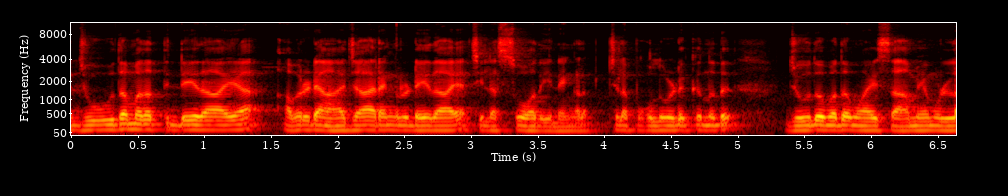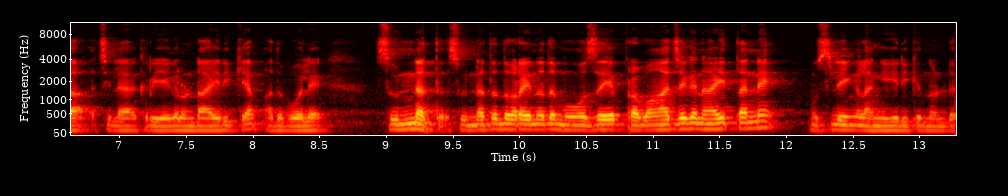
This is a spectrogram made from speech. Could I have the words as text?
ജൂതമതത്തിന്റേതായ അവരുടെ ആചാരങ്ങളുടേതായ ചില സ്വാധീനങ്ങൾ ചിലപ്പോൾ എടുക്കുന്നത് ജൂതമതവുമായി സാമ്യമുള്ള ചില ക്രിയകളുണ്ടായിരിക്കാം. അതുപോലെ സുന്നത്ത്. സുന്നത്ത് എന്ന് പറയുന്നത് മോസയെ പ്രവാചകനായി തന്നെ മുസ്ലിങ്ങൾ അംഗീകരിക്കുന്നുണ്ട്.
